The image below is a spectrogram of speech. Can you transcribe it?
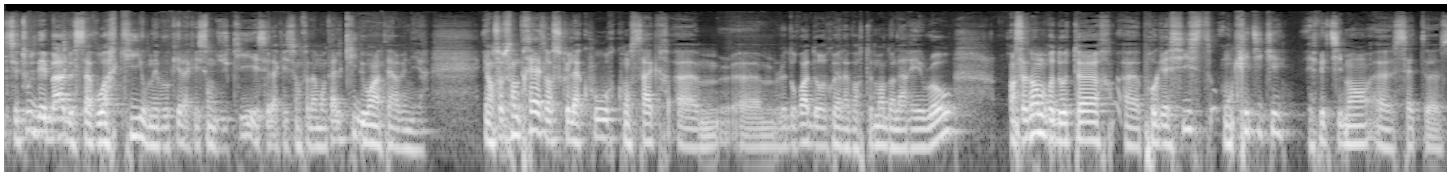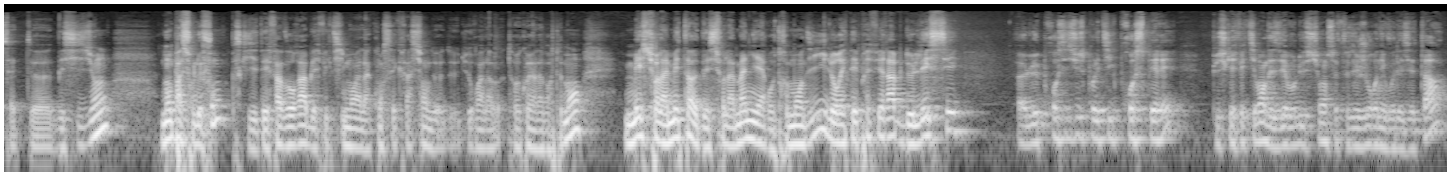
c'est tout le débat de savoir qui, on évoquait la question du qui, et c'est la question fondamentale, qui doit intervenir. Et en 73, lorsque la Cour consacre euh, le droit de recourir à l'avortement dans l'arrêt Roe, un certain nombre d'auteurs euh, progressistes ont critiqué effectivement euh, cette, euh, cette décision, non pas sur le fond, parce qu'ils étaient favorables effectivement à la consécration du droit de recourir à l'avortement, mais sur la méthode et sur la manière. Autrement dit, il aurait été préférable de laisser le processus politique prospérer, puisqu'effectivement des évolutions se faisaient jour au niveau des États,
